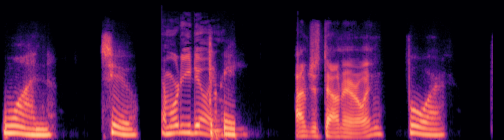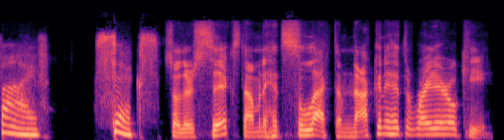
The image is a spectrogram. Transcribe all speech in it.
one, two, And what are you doing? three, I'm just down arrowing. Four, five, six. So there's six. Now I'm going to hit select. I'm not going to hit the right arrow key.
